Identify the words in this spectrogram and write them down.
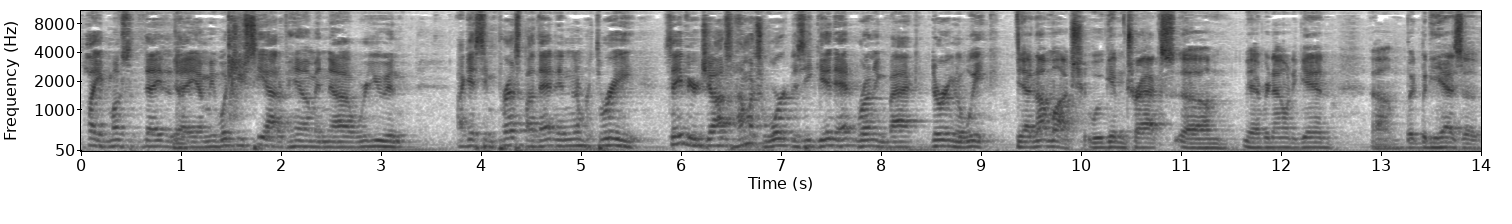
played most of the day today. Yeah. I mean, what you see out of him, and uh, were you, in, I guess, impressed by that? And number three, Xavier Johnson. How much work does he get at running back during the week? Yeah, not much. We'll give him tracks um, every now and again. Um, but but he has a,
